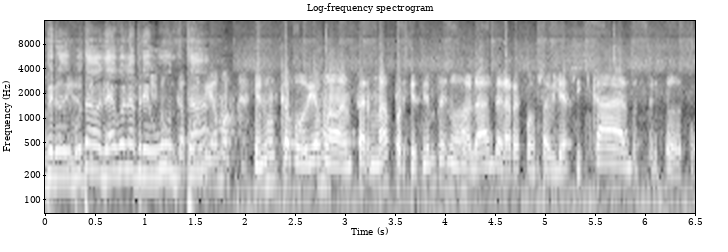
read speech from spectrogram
pero diputado, le hago la pregunta. nunca, podíamos, nunca podíamos avanzar más porque siempre nos hablaban de la responsabilidad fiscal y todo eso.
